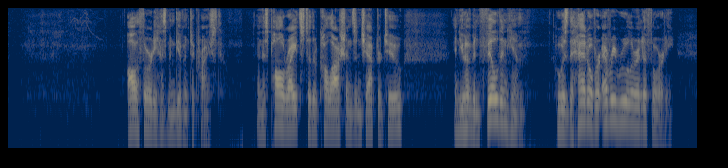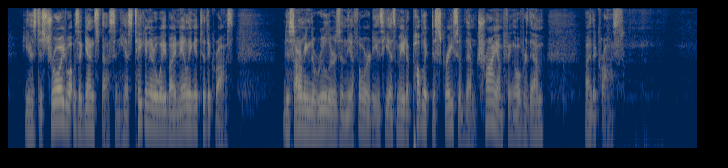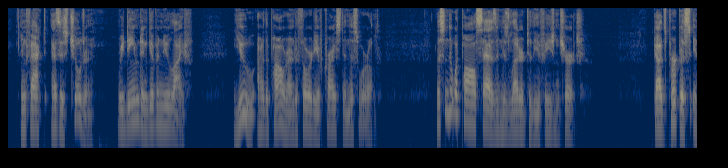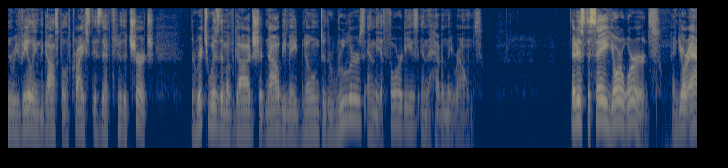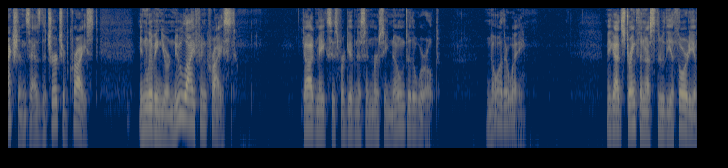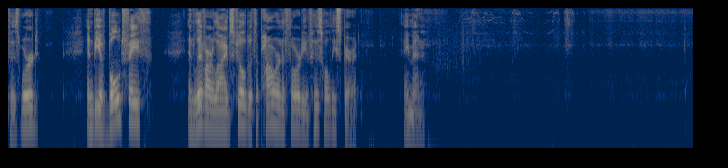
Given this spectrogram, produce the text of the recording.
All authority has been given to Christ. And as Paul writes to the Colossians in chapter 2, and you have been filled in him, who is the head over every ruler and authority he has destroyed what was against us, and he has taken it away by nailing it to the cross. Disarming the rulers and the authorities, he has made a public disgrace of them, triumphing over them by the cross. In fact, as his children, redeemed and given new life, you are the power and authority of Christ in this world. Listen to what Paul says in his letter to the Ephesian church. God's purpose in revealing the gospel of Christ is that through the church, the rich wisdom of God should now be made known to the rulers and the authorities in the heavenly realms. That is to say, your words and your actions as the church of Christ in living your new life in Christ. God makes his forgiveness and mercy known to the world. No other way. May God strengthen us through the authority of his word and be of bold faith and live our lives filled with the power and authority of His Holy Spirit. Amen.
